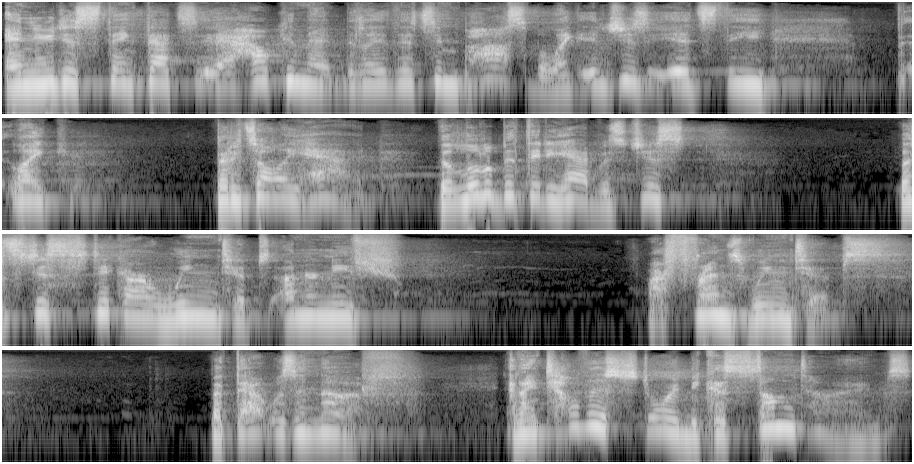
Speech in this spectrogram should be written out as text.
And you just think that's, how can that, that's impossible. Like, it's just, it's the, like, but it's all he had. The little bit that he had was just, let's just stick our wingtips underneath our friend's wingtips. But that was enough. And I tell this story because sometimes,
